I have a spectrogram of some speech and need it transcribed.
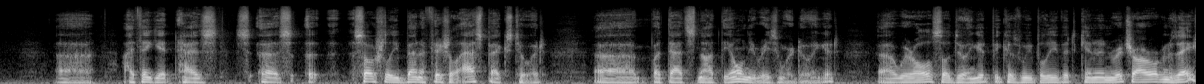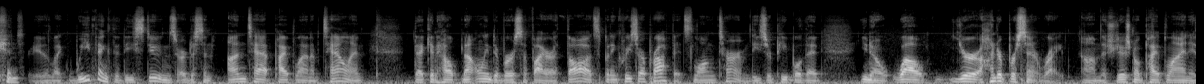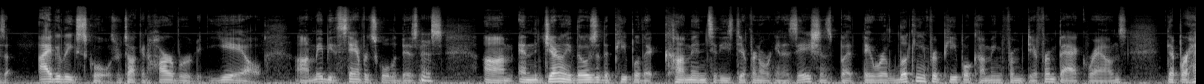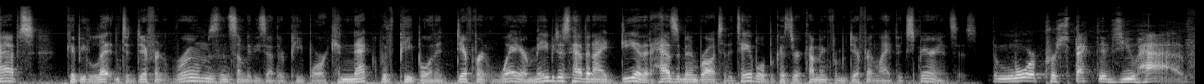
Uh, I think it has uh, uh, socially beneficial aspects to it, uh, but that's not the only reason we're doing it. Uh, we're also doing it because we believe it can enrich our organizations. Like, we think that these students are just an untapped pipeline of talent that can help not only diversify our thoughts, but increase our profits long term. These are people that, you know, while you're 100% right, um, the traditional pipeline is Ivy League schools. We're talking Harvard, Yale, um, maybe the Stanford School of Business. Um, and generally, those are the people that come into these different organizations, but they were looking for people coming from different backgrounds that perhaps could be let into different rooms than some of these other people or connect with people in a different way or maybe just have an idea that hasn't been brought to the table because they're coming from different life experiences. the more perspectives you have,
